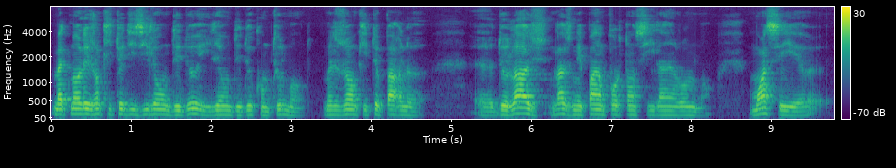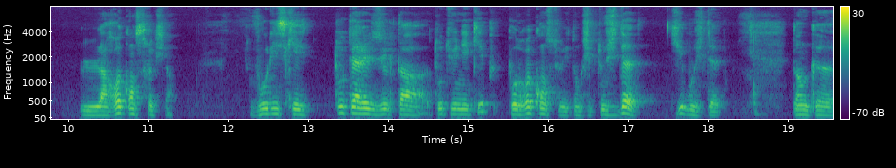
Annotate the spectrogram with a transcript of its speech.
Maintenant, les gens qui te disent il est en D2, il est en D2 comme tout le monde. Mais les gens qui te parlent de l'âge, l'âge n'est pas important s'il a un rendement. Moi, c'est la reconstruction vous risquez tout un résultat toute une équipe pour reconstruire donc j'ai tout جداد جيبوا جداد donc, il euh,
